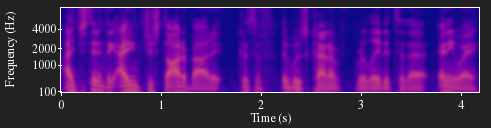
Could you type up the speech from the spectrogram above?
I just didn't think. I just thought about it because it was kind of related to that. Anyway,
